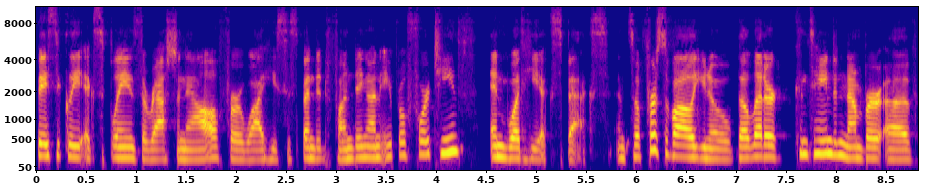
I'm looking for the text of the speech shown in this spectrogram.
basically explains the rationale for why he suspended funding on April 14th and what he expects. And so, first of all, you know, the letter contained a number of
